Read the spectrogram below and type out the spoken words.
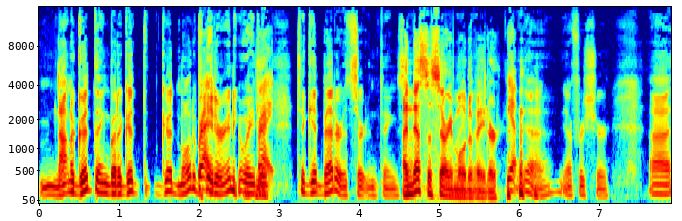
not a good thing, but a good good motivator right. anyway to, right. to get better at certain things. A necessary like motivator. Yep. yeah, yeah, for sure. Uh,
